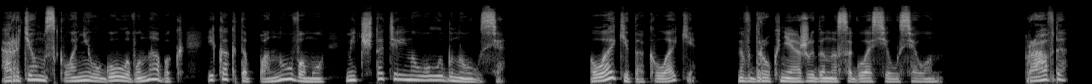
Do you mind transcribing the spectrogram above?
Артём склонил голову на бок и как-то по-новому мечтательно улыбнулся. «Лаки так лаки», — вдруг неожиданно согласился он. «Правда?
